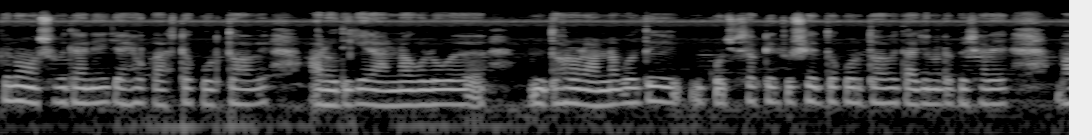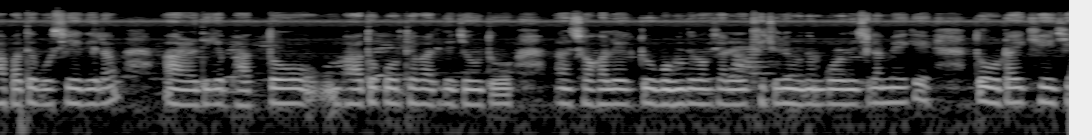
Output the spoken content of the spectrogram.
কোনো অসুবিধা নেই, যাই হোক কাজটা করতে হবে। আর ওদিকে রান্নাগুলো ধরো রান্না বলতে কচু শাকটা একটু সেদ্ধ করতে হবে, তার জন্য ওটা প্রেশারে ভাপাতে বসিয়ে দিলাম। আর এদিকে ভাত তো ভাতও করতে হবে আজকে যেহেতু সকালে একটু গোবিন্দভোগ চালের খিচুড়ি মতন করে দিয়েছিলাম মেয়েকে, তো ওটাই খেয়েছি,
